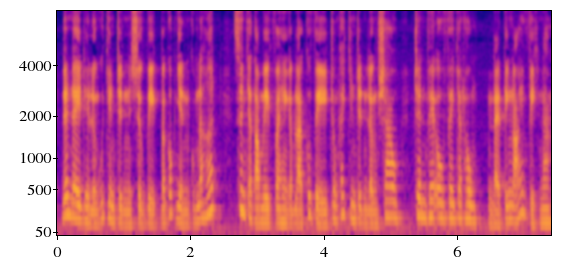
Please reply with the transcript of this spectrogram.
Đến đây thì lượng của chương trình Sự việc và góc nhìn cũng đã hết. Xin chào tạm biệt và hẹn gặp lại quý vị trong các chương trình lần sau trên VOV Giao thông, Đài Tiếng Nói Việt Nam.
